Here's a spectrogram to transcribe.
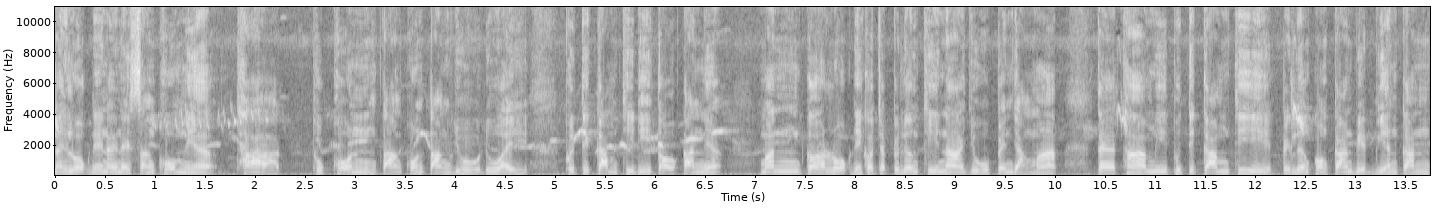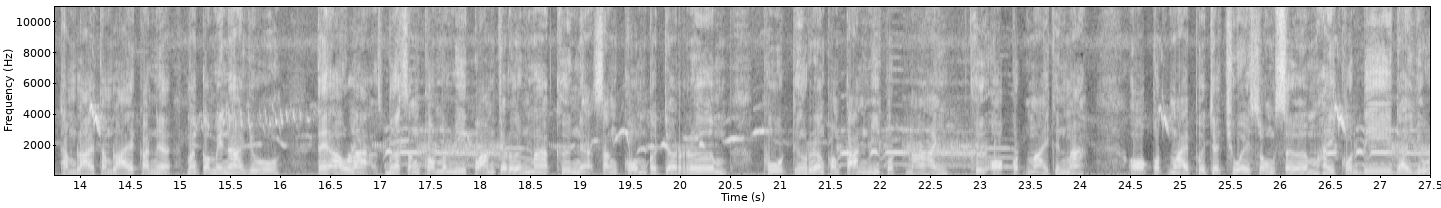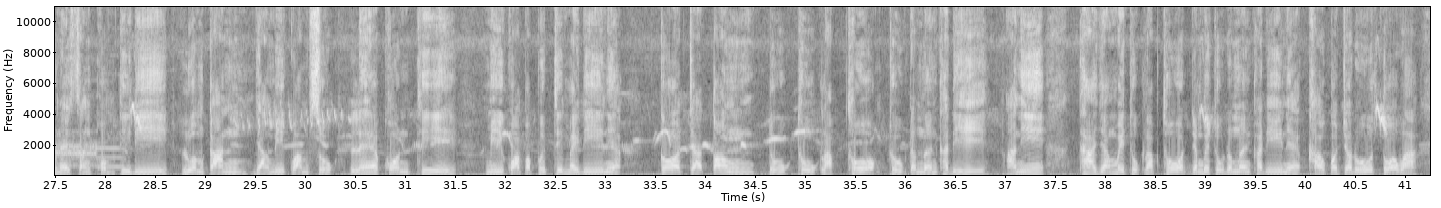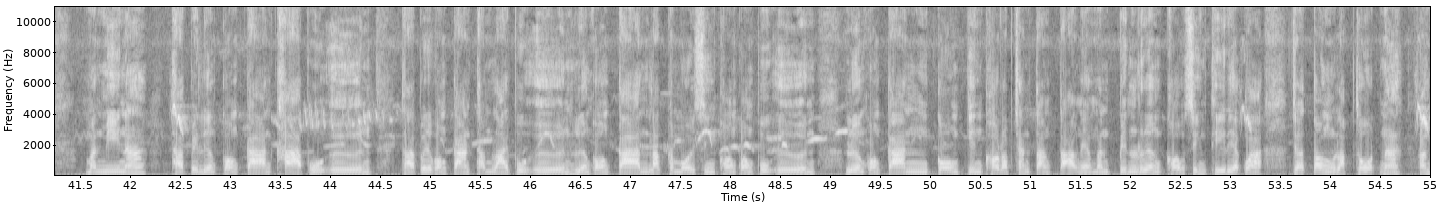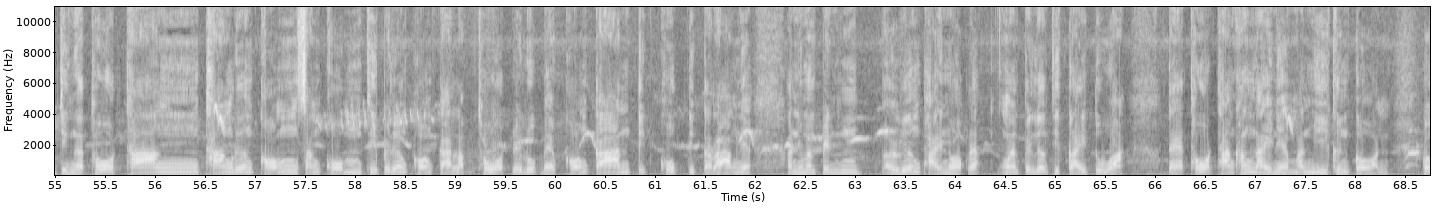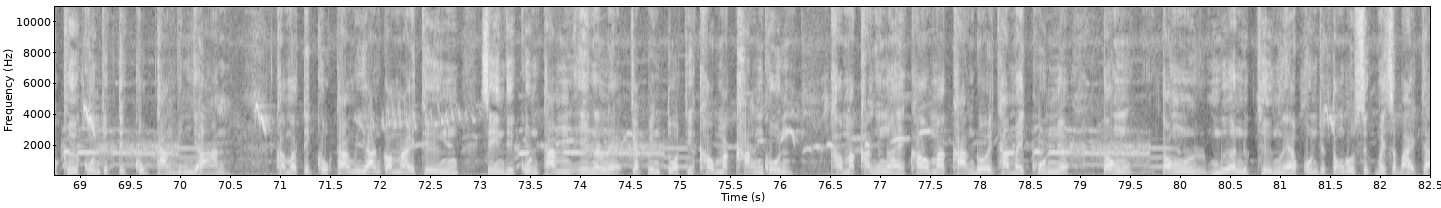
ในโลกนี้ในในสังคมเนี้ยถ้าทุกคนต่างคนต่างอยู่ด้วยพฤติกรรมที่ดีต่อกันเนี่ยมันก็โลกนี้ก็จะเป็นเรื่องที่น่าอยู่เป็นอย่างมาก แต่ถ้ามีพฤติกรรมที่เป็นเรื่องของการเบียดเบียนกันทำลายทำร้ายกันเนี่ยมันก็ไม่น่าอยู่ แต่เอาละเมื่อสังคมมันมีความเจริญมากขึ้นเนี่ยสังคมก็จะเริ่มพูดถึงเรื่องของการมีกฎหมาย คือออกกฎหมายขึ้นมา ออกกฎหมายเพื่อจะช่วยส่งเสริมให้คนดีได้อยู่ในสังคมที่ดี ร่วมกันอย่างมีความสุข และคนที่มีความประพฤติที่ไม่ดีเนี่ยก็จะต้องถูกถูกรับโทษถูกดำเนินคดี อันนี้ ถ้ายังไม่ถูกรับโทษยังไม่ถูกดำเนินคดีเนี่ยเขาก็จะรู้ตัวว่ามันมีนะ ถ้าเป็นเรื่องของการฆ่าผู้อื่น ถ้าเป็นเรื่องของการทำร้ายผู้อื่น เรื่องของการลักขโมยสิ่งของของผู้อื่น เรื่องของการโกงกินคอร์รัปชันต่างๆเนี่ยมันเป็นเรื่องของสิ่งที่เรียกว่าจะต้องรับโทษนะความจริงเนี่ยโทษทางทางเรื่องของสังคมที่เป็นเรื่องของการรับโทษในรูปแบบของการติดคุกติดตารางเนี่ยอันนี้มันเป็นเรื่องภายนอกแล้วมันเป็นเรื่องที่ไกลตัว แต่โทษทางข้างในเนี่ยมันมีขึ้นก่อน ก็คือคุณจะติดคุกทางวิญญาณคำว่าติดคุกทางวิญญาณก็หมายถึง สิ่งที่คุณทำเองนั่นแหละ จะเป็นตัวที่เข้ามาขังคุณ เข้ามาขังยังไง เข้ามาขังโดยทำให้คุณเนี่ยต้องต้องเมื่อนึกถึงแล้วคุณจะต้องรู้สึกไม่สบายใจ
